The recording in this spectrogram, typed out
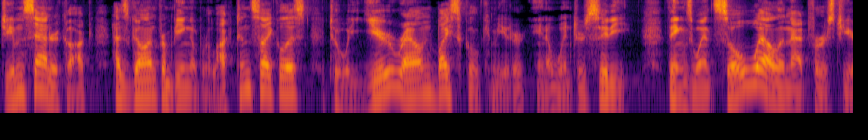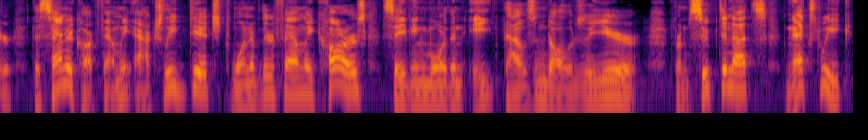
Jim Sandercock has gone from being a reluctant cyclist to a year round bicycle commuter in a winter city. Things went so well in that first year, the Sandercock family actually ditched one of their family cars, saving more than $8,000 a year. From soup to nuts, next week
